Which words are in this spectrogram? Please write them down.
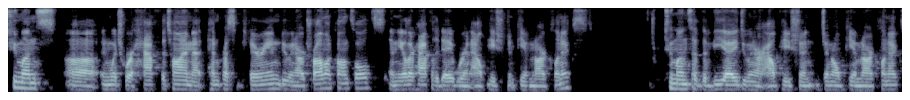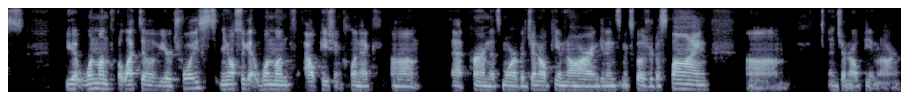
Two months uh, in which we're half the time at Penn Presbyterian doing our trauma consults, and the other half of the day we're in outpatient PM&R clinics. Two months at the VA doing our outpatient general PM&R clinics. You get one month elective of your choice, and you also get one month outpatient clinic um, at PERM that's more of a general PM&R and getting some exposure to spine um, and general PM&R.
